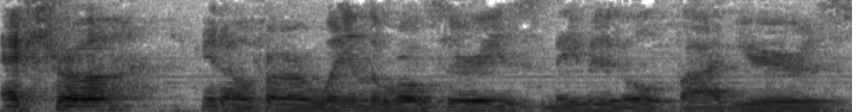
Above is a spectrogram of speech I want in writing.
extra, you know, for winning the World Series, maybe to go five years.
